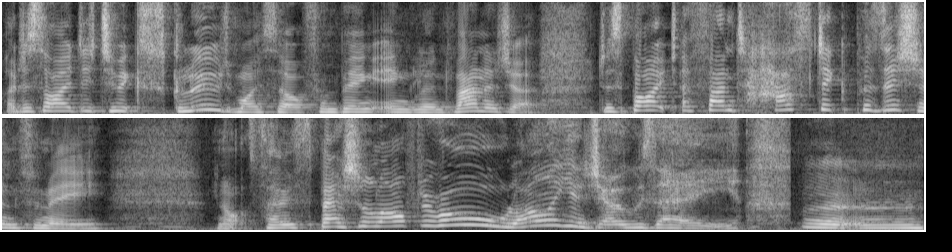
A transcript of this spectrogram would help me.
I decided to exclude myself from being England manager, despite a fantastic position for me. Not so special after all, are you, Jose? Uh-uh.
